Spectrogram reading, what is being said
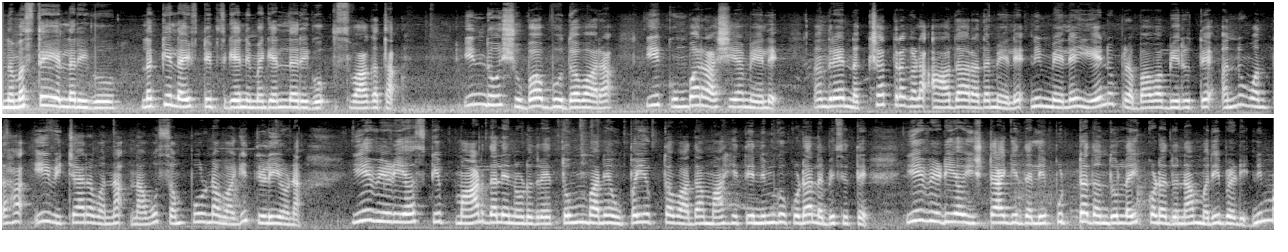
ನಮಸ್ತೆ ಎಲ್ಲರಿಗೂ. ಲಕ್ಕಿ ಲೈಫ್ ಟಿಪ್ಸ್ಗೆ ನಿಮಗೆಲ್ಲರಿಗೂ ಸ್ವಾಗತ. ಇಂದು ಶುಭ ಬುಧವಾರ. ಈ ಕುಂಭರಾಶಿಯ ಮೇಲೆ, ಅಂದರೆ ನಕ್ಷತ್ರಗಳ ಆಧಾರದ ಮೇಲೆ ನಿಮ್ಮ ಮೇಲೆ ಏನು ಪ್ರಭಾವ ಬೀರುತ್ತೆ ಅನ್ನುವಂತಹ ಈ ವಿಚಾರವನ್ನು ನಾವು ಸಂಪೂರ್ಣವಾಗಿ ತಿಳಿಯೋಣ. ಈ ವಿಡಿಯೋ ಸ್ಕಿಪ್ ಮಾಡ್ದಲೇ ನೋಡಿದ್ರೆ ತುಂಬಾ ಉಪಯುಕ್ತವಾದ ಮಾಹಿತಿ ನಿಮಗೂ ಕೂಡ ಲಭಿಸುತ್ತೆ. ಈ ವಿಡಿಯೋ ಇಷ್ಟ ಆಗಿದ್ದಲ್ಲಿ ಪುಟ್ಟದೊಂದು ಲೈಕ್ ಕೊಡೋದನ್ನು ಮರಿಬೇಡಿ. ನಿಮ್ಮ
